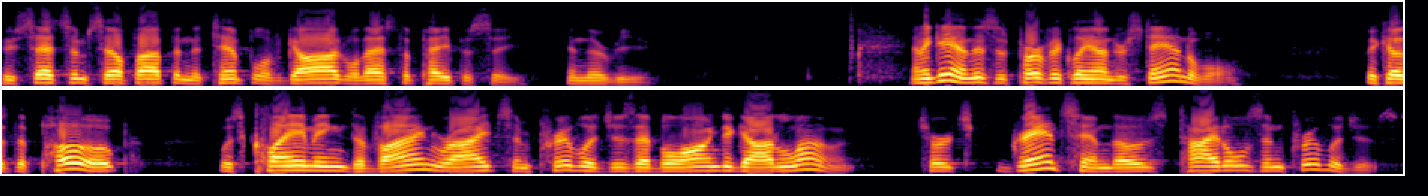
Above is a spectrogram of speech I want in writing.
who sets himself up in the temple of God, well that's the papacy in their view. And again, this is perfectly understandable because the Pope was claiming divine rights and privileges that belong to God alone. Church grants him those titles and privileges.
